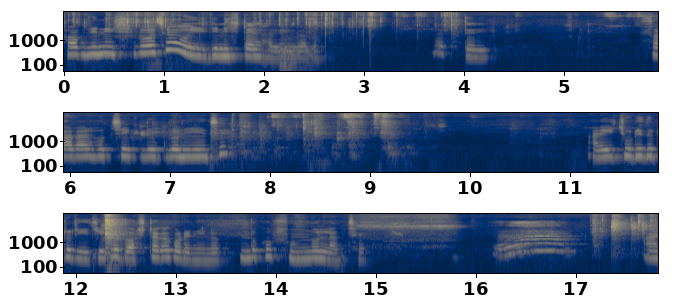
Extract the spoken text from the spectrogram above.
সব জিনিস রয়েছে ওই জিনিসটাই হারিয়ে গেল। দেরি সারার হচ্ছে ক্লিপগুলো নিয়েছি। আর এই চুড়ি দুটো নিয়েছি এগুলো দশ টাকা করে নিল কিন্তু খুব সুন্দর লাগছে। আর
